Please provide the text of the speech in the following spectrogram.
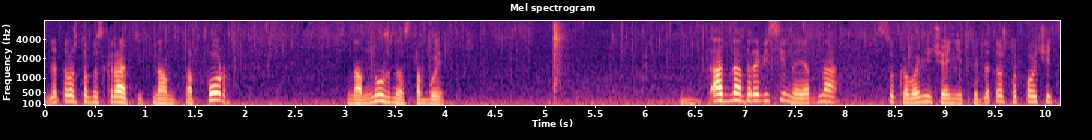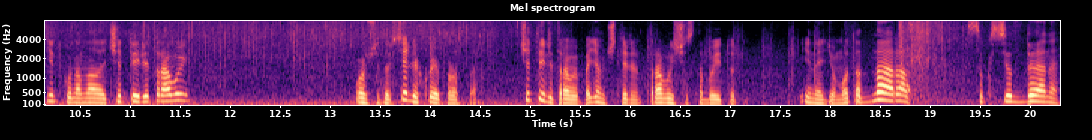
Для того, чтобы скрафтить нам топор, нам нужно с тобой одна древесина и одна, сука, вонючая нитка. Для того, чтобы получить нитку, нам надо 4 травы. В общем-то, все легко и просто. 4 травы. Пойдем 4 травы сейчас с тобой тут и найдем. Вот одна раз. Сука, сюда на.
